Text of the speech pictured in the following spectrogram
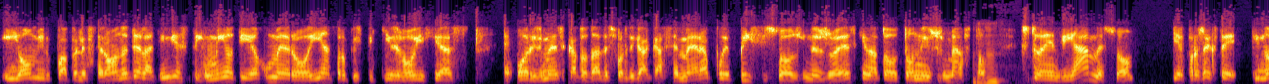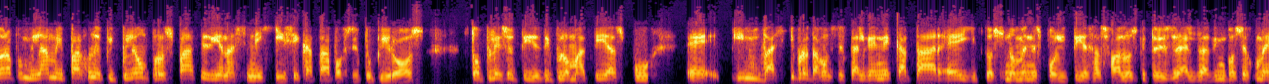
οι όμοιροι που απελευθερώνονται, αλλά την ίδια στιγμή ότι έχουμε ροή ανθρωπιστικής βοήθειας ε, ορισμένες εκατοντάδες φορτηγά κάθε μέρα, που επίσης σώζουν ζωές και να το τονίσουμε αυτό. Στο ενδιάμεσο, και προσέξτε, την ώρα που μιλάμε υπάρχουν επιπλέον προσπάθειες για να συνεχίσει η κατάπαυση του πυρός στο πλαίσιο της διπλωματίας που ε, οι βασικοί πρωταγωνιστές θα έλεγα είναι Κατάρ, Αίγυπτος, Ηνωμένες Πολιτείες ασφαλώς και το Ισραήλ. Δηλαδή μήπως έχουμε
